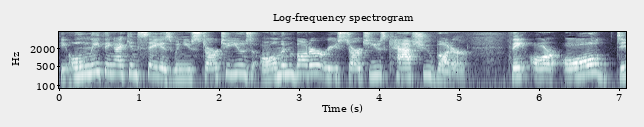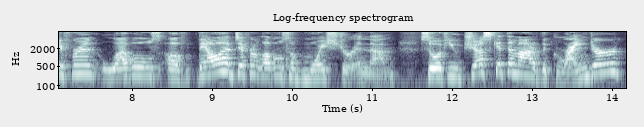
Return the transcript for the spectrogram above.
The only thing I can say is when you start to use almond butter or you start to use cashew butter, they are all different levels of they all have different levels of moisture in them. So if you just get them out of the grinder,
